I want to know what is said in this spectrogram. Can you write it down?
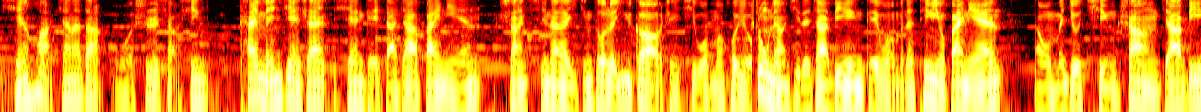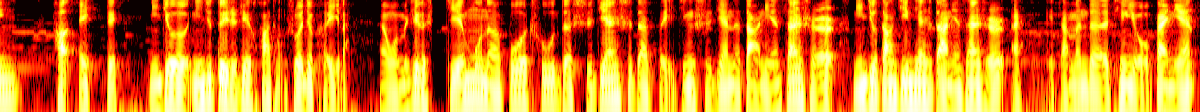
闲话加拿大，我是小新。开门见山，先给大家拜年。上期呢已经做了预告，这期我们会有重量级的嘉宾给我们的听友拜年。那我们就请上嘉宾。好，哎，对，您就您就对着这个话筒说就可以了。哎，我们这个节目呢播出的时间是在北京时间的大年三十儿，您就当今天是大年三十儿，哎，给咱们的听友拜年。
